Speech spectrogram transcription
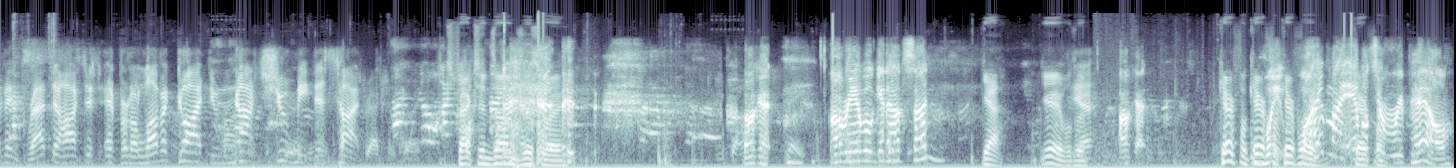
All right, Evan, grab the hostage, and for the love of God, do not shoot me this time. extraction I know, point. I know. Extraction zone's this way. Okay. Are we able to get outside? Yeah, you're able to. Yeah. Okay. Careful, careful, Wait, careful. why am I able careful. to rappel?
